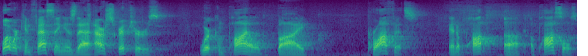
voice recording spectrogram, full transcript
what we're confessing is that our scriptures were compiled by prophets and uh, apostles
